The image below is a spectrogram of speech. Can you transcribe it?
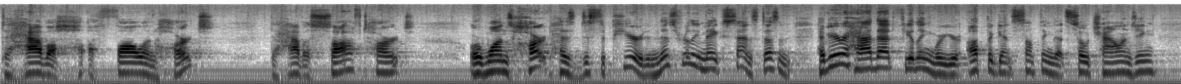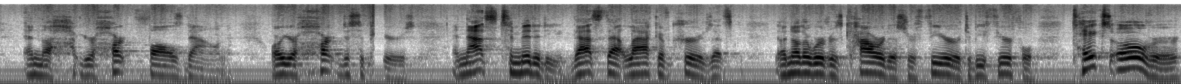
to have a, a fallen heart, to have a soft heart, or one's heart has disappeared. And this really makes sense, doesn't it? Have you ever had that feeling where you're up against something that's so challenging and the, your heart falls down or your heart disappears? And that's timidity. That's that lack of courage. That's another word is cowardice or fear or to be fearful. Takes over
